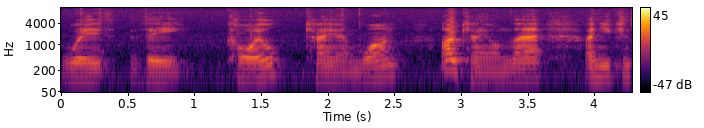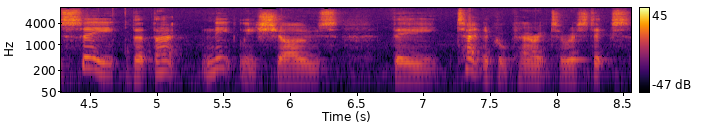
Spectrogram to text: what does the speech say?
with the coil KM1, OK on there, and you can see that that neatly shows the technical characteristics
